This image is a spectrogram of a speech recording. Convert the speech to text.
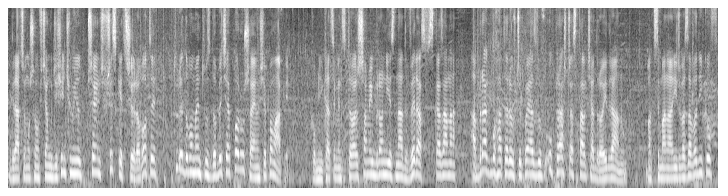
Gracze muszą w ciągu 10 minut przejąć wszystkie trzy roboty, które do momentu zdobycia poruszają się po mapie. Komunikacja między towarzyszami broni jest nad wyraz wskazana, a brak bohaterów czy pojazdów upraszcza starcia droid runu. Maksymalna liczba zawodników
